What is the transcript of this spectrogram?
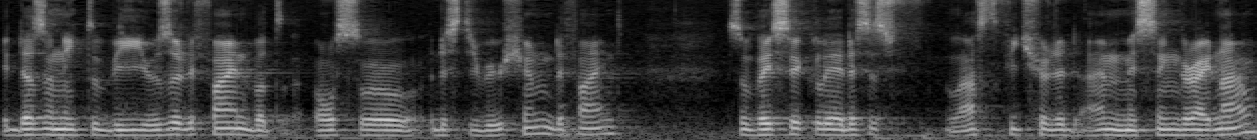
it doesn't need to be user defined, but also distribution defined. So basically this is last feature that I'm missing right now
